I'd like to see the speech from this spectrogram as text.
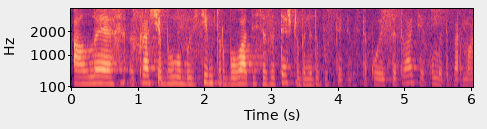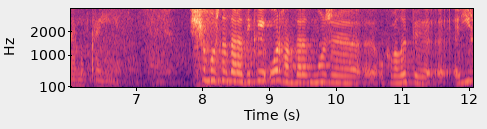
Але краще було би всім турбуватися за те, щоб не допустити ось такої ситуації, яку ми тепер маємо в країні. що можна зараз, який орган зараз може е, ухвалити е,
